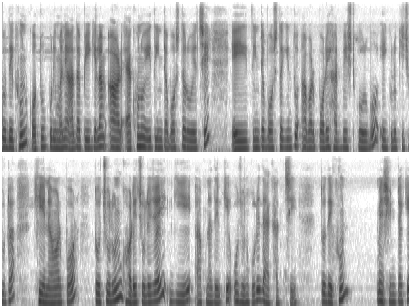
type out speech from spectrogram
তো দেখুন কত পরিমাণে আদা পেয়ে গেলাম। আর এখনও এই তিনটা বস্তা রয়েছে। এই তিনটা বস্তা কিন্তু আবার পরে হারভেস্ট করব। এইগুলো কিছুটা খেয়ে নেওয়ার পর। তো চলুন ঘরে চলে যাই, গিয়ে আপনাদেরকে ওজন করে দেখাচ্ছি। তো দেখুন মেশিনটাকে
